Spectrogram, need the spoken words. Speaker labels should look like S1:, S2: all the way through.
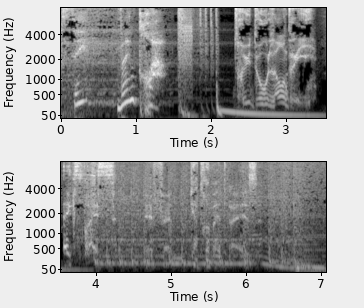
S1: C'est 23.
S2: Trudeau-Landry, Express, FM 93.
